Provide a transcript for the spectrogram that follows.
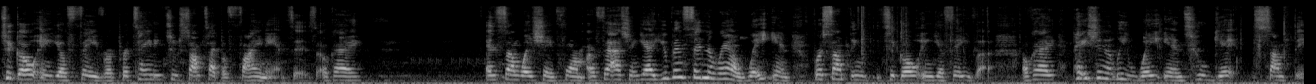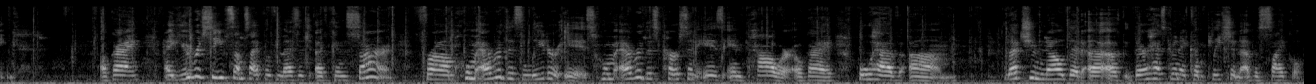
to go in your favor pertaining to some type of finances, okay? In some way, shape, form, or fashion. Yeah, you've been sitting around waiting for something to go in your favor. Okay? Patiently waiting to get something okay and you receive some type of message of concern from whomever this leader is whomever this person is in power okay who have um let you know that uh, uh, there has been a completion of a cycle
